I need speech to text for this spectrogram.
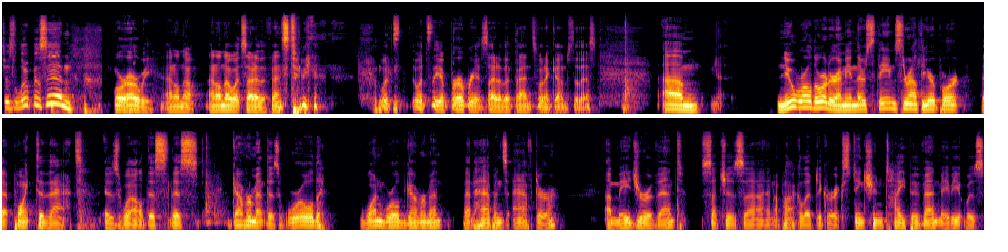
Just loop us in, or are we? I don't know. I don't know what side of the fence to be. on. what's what's the appropriate side of the fence when it comes to this? Um, New World Order. I mean, there's themes throughout the airport that point to that as well. This this government, this world, one world government that happens after a major event, such as uh, an apocalyptic or extinction type event. Maybe it was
